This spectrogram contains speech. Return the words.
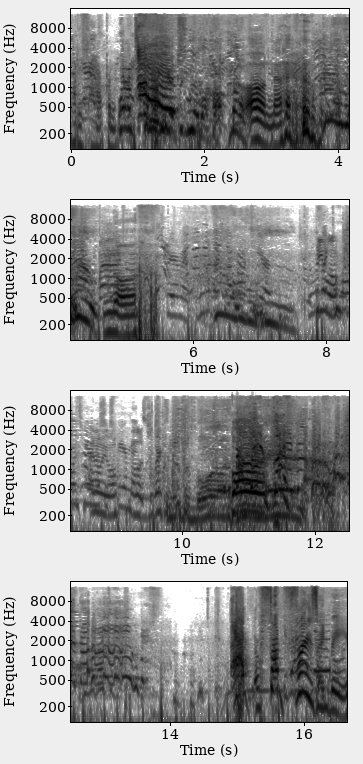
What is happening? Oh, oh no. no. He will. I know he will. Look, where- Boy. Ah, stop freezing me.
